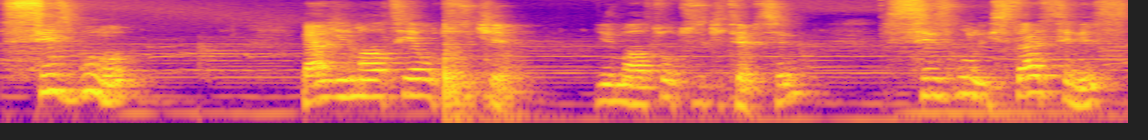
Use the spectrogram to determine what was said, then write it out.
Siz bunu ben 26'ya 32 26 32 tepsim. Siz bunu isterseniz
